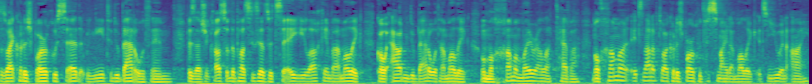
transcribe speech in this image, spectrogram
is why Kadosh Baruch Hu said that we need to do battle with him. Because the pasuk says, "It's say Yilachim ba'Amalek, go out and do battle with Amalek." U'malchama mayra ala teva. Malchama, it's not up to Kadosh Baruch Hu to smite Amalek. It's you and I.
